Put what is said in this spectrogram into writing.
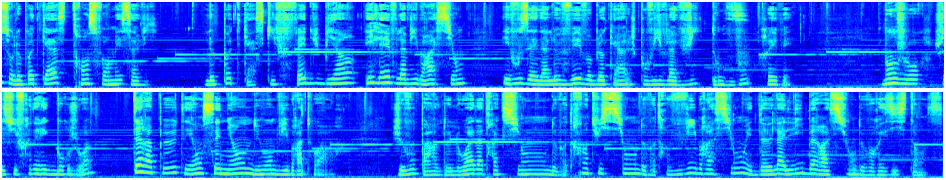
sur le podcast Transformer sa vie. Le podcast qui fait du bien, élève la vibration et vous aide à lever vos blocages pour vivre la vie dont vous rêvez. Bonjour, je suis Frédéric Bourgeois, thérapeute et enseignante du monde vibratoire. Je vous parle de loi d'attraction, de votre intuition, de votre vibration et de la libération de vos résistances.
